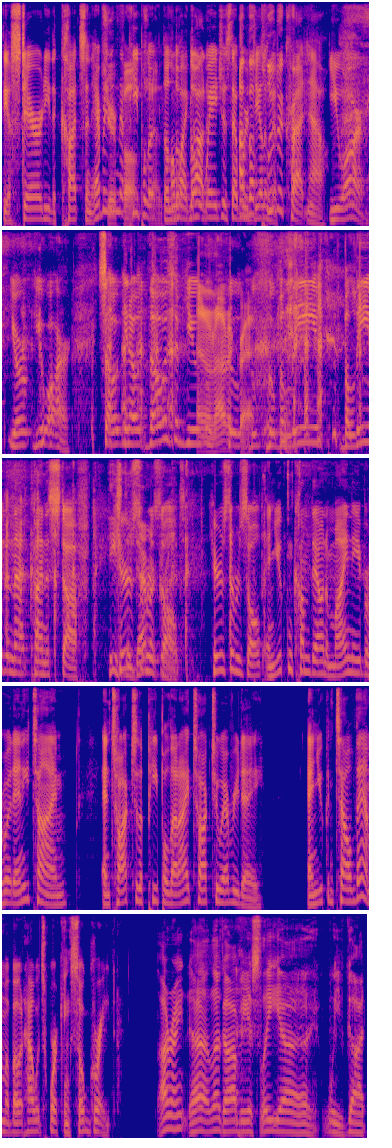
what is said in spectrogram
the austerity, the cuts, and everything that fault, people, are, John. the Oh low, low wages that I'm we're dealing with. I'm a plutocrat now. You are. You're you are. So you know those of you who, who, who, who believe believe in that kind of stuff. He's here's the, Democrat. result. Here's the result, and you can come down to my neighborhood anytime and talk to the people that I talk to every day, and you can tell them about how it's working so great. All right. Uh, let obviously, uh, we've got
